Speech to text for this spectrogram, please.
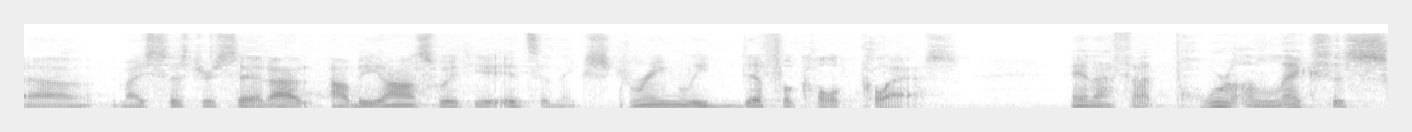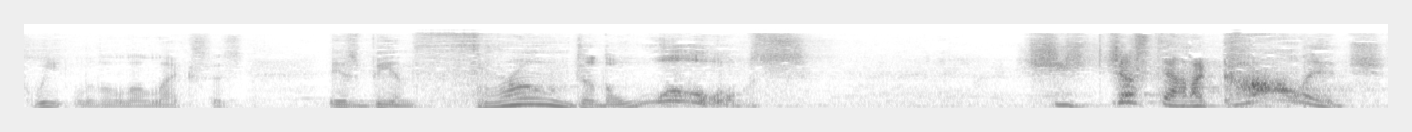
uh, my sister said, I'll, I'll be honest with you, it's an extremely difficult class. And I thought, poor Alexis, sweet little Alexis, is being thrown to the wolves. She's just out of college.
